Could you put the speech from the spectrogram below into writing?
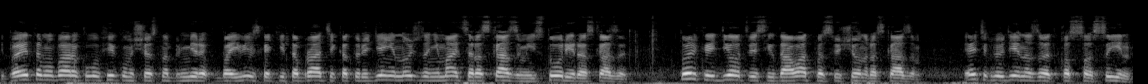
И поэтому, Баракулуфикум, сейчас, например, появились какие-то братья, которые день и ночь занимаются рассказами, истории рассказывают. Только и делают весь их дават посвящен рассказам. Этих людей называют кассасин.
